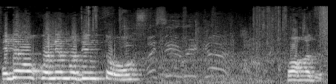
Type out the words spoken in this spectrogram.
Hindi, o, kunin mo din to, oh. Kuha ka doon.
